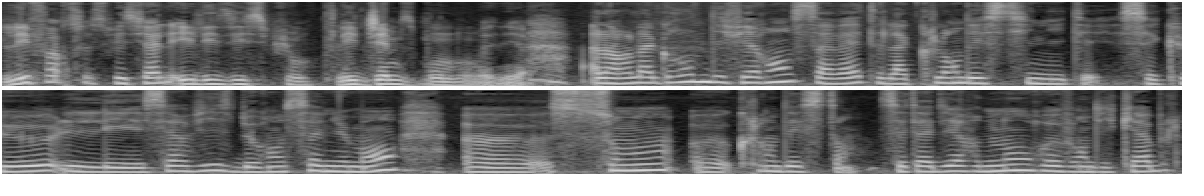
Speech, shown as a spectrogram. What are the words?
les forces spéciales et les espions, les James Bond, on va dire? Alors la grande différence, ça va être la clandestinité. C'est que les services de renseignement euh, sont clandestins, c'est-à-dire non revendicables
